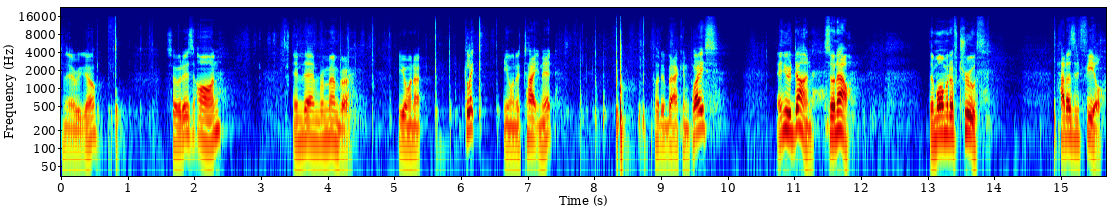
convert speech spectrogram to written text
there we go. So it is on. And then remember, you wanna click you want to tighten it, put it back in place, and you're done. So now, the moment of truth. How does it feel?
